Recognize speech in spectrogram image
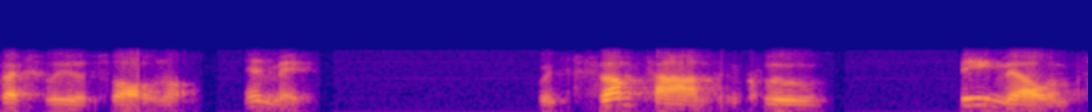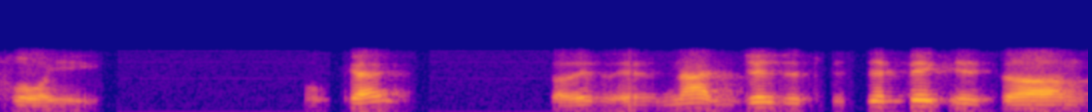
sexually assaulting inmates, which sometimes include female employees. Okay, so it's, it's not gender specific. It's um,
